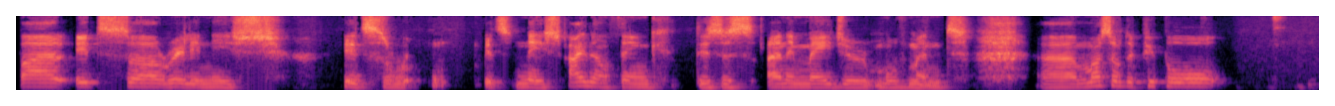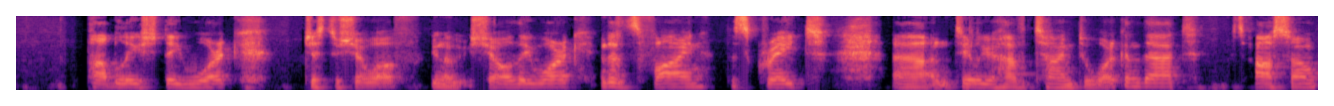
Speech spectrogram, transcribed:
but it's uh, really niche. It's it's niche. I don't think this is any major movement. Uh, most of the people publish their work just to show off, you know, show they work. And that's fine. That's great uh, until you have time to work on that. It's awesome.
